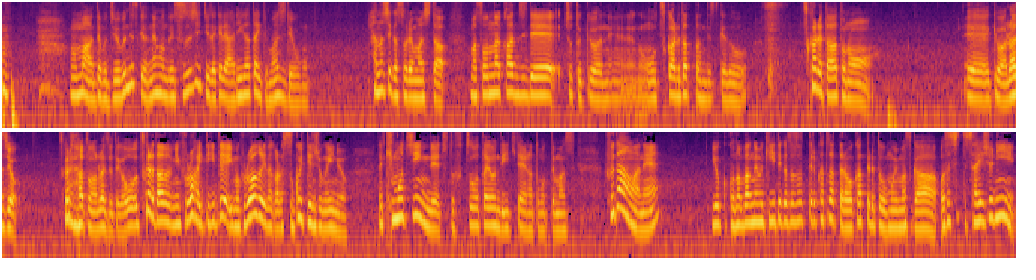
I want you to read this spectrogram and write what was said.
まあでも十分ですけどね本当に涼しいっていうだけでありがたいってマジで思う。話がそれました。まあそんな感じでちょっと今日はねお疲れだったんですけど疲れた後の、えー今日はラジオ。疲れた後のラジオっていうかお疲れた後に風呂入ってきて今風呂上がりだからすごいテンションがいいのよ。気持ちいいんでちょっと普通歌読んでいきたいなと思ってます。普段はねよくこの番組聞いてくださってる方だったら分かってると思いますが私って最初に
